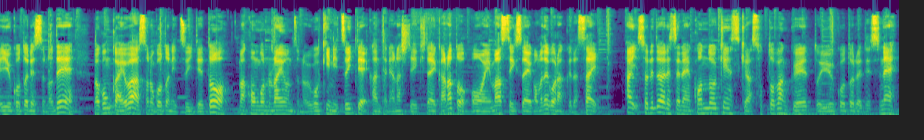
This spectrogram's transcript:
いうことですので、まあ、今回はそのことについてと、まあ、今後のライオンズの動きについて簡単に話していきたいかなと思います。ぜひ最後までご覧ください。はい、それではですね、近藤健介はソフトバンクへということでですね、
